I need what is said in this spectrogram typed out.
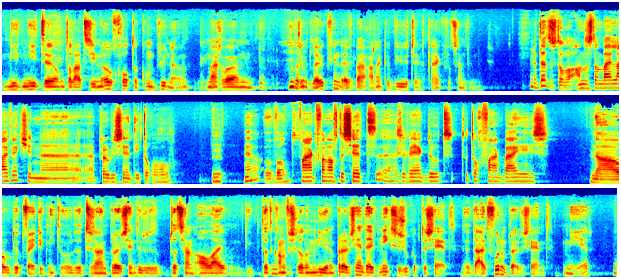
Niet, niet eh, om te laten zien, oh god, daar komt Bruno. Maar gewoon dat ik het leuk vind. Even bij Anneke buurten, kijken wat ze aan het doen is. Maar dat is toch wel anders dan bij live-action eh, producent die toch wel ja, Want? vaak vanaf de set zijn werk doet, er toch vaak bij is. Nou, dat weet ik niet hoor. Dat zijn producenten, dat- dat zijn allerlei, die- dat kan op verschillende manieren. Een producent heeft niks te zoeken op de set. De uitvoerende producent meer. Ja.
